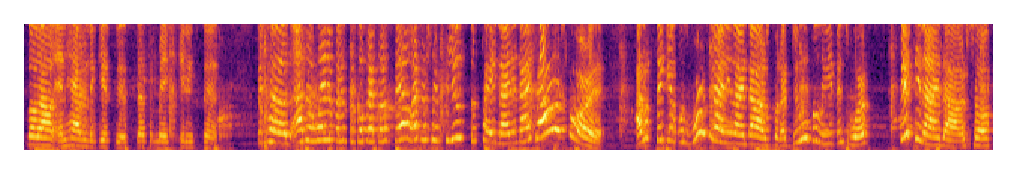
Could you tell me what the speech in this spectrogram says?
slow down and having to get this doesn't make any sense because I've been waiting for this to go back on sale. I just refused to pay $99 for it. I don't think it was worth $99, but I do believe it's worth $59. So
